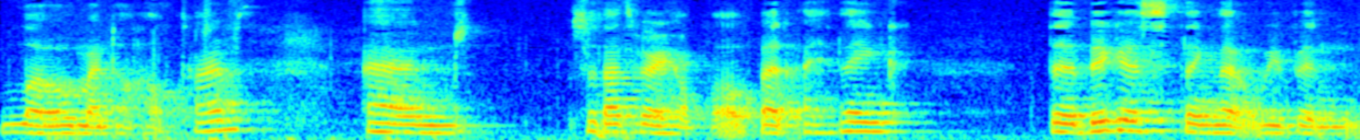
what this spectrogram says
low mental health times? And so that's very helpful. But I think the biggest thing that we've been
